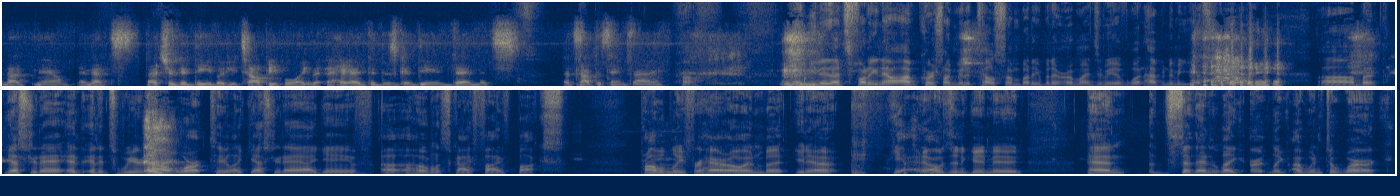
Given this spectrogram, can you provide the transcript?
and that you know, and that's that's your good deed. But if you tell people like, "Hey, I did this good deed," then it's that's not the same thing. Huh. And, you know, that's funny. Now, of course, I'm going to tell somebody, but it reminds me of what happened to me yesterday. uh, but yesterday, and, and, it's weird how it worked too. Like yesterday, I gave uh, a homeless guy five bucks, probably mm. for heroin, but you know, yeah, I was in a good mood, and so then like, or, like I went to work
